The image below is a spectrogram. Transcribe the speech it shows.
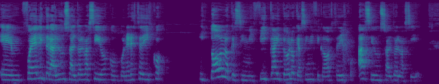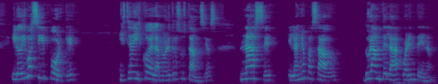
Em, fue literal un salto al vacío componer este disco y todo lo que significa y todo lo que ha significado este disco ha sido un salto al vacío. Y lo digo así porque este disco del amor y otras sustancias nace el año pasado durante la cuarentena,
